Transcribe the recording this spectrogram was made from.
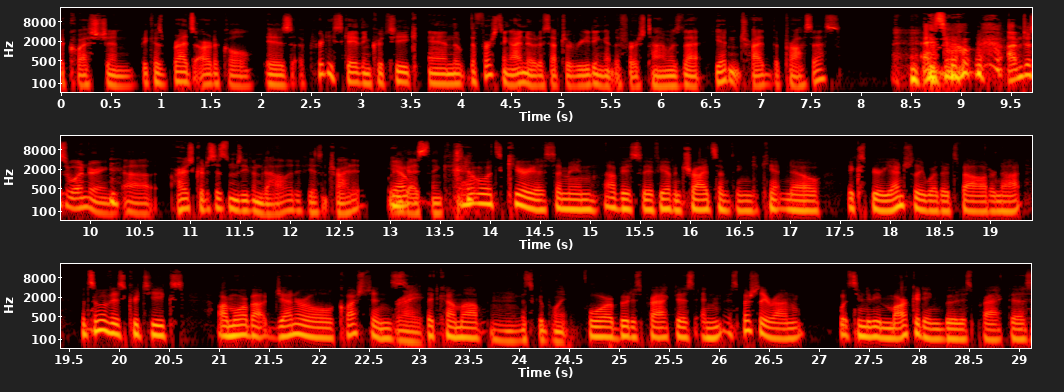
the question because Brad's article is a pretty scathing critique. And the, the first thing I noticed after reading it the first time was that he hadn't tried the process. and so I'm just wondering uh, are his criticisms even valid if he hasn't tried it? What Yeah. do you guys think? Yeah, well, it's curious. I mean, obviously, if you haven't tried something, you can't know experientially whether it's valid or not. But some of his critiques are more about general questions Right. that come up Mm, that's a good point. for Buddhist practice, and especially around what seem to be marketing Buddhist practice.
